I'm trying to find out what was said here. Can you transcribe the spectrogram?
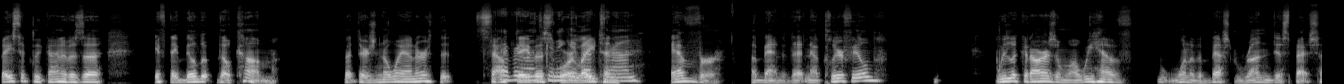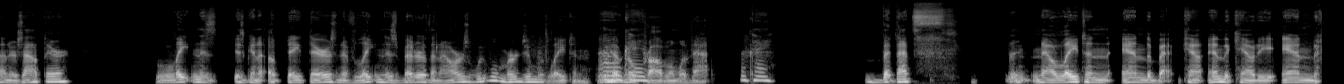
Basically, kind of as a if they build it, they'll come. But there's no way on earth that South Everyone's Davis or give up their Layton ever abandoned that. Now, Clearfield, we look at ours, and while we have one of the best run dispatch centers out there, Layton is, is going to update theirs. And if Layton is better than ours, we will merge them with Layton. We Oh, have no problem with that. Okay. But that's Now Layton and the and the county and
